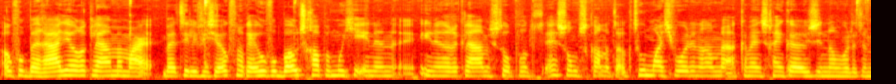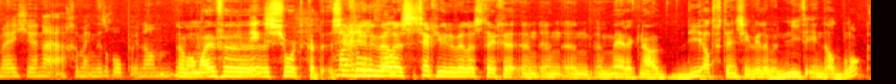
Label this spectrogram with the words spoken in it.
ook bij radioreclame, maar bij televisie ook. Van oké, okay, hoeveel boodschappen moet je in een, in een reclame stoppen? Want eh, soms kan het ook too much worden. En dan maken mensen geen keuze. En dan wordt het een beetje, nou ja, gemengde drop. En dan nou, maar even shortcut. Zeggen jullie, wel eens, zeggen jullie wel eens tegen een, een, een, een merk, nou, die advertentie willen we niet in dat blok?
